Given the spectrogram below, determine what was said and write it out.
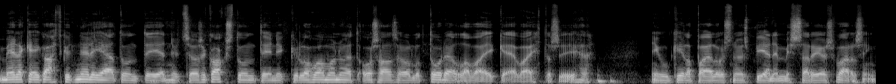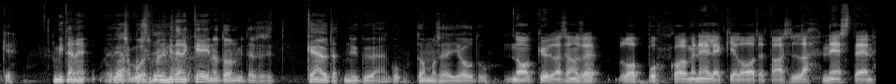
melkein 24 tuntia, että nyt se on se kaksi tuntia, niin kyllä on huomannut, että osalla se on ollut todella vaikea vaihto siihen niin kuin kilpailuissa noissa pienemmissä sarjoissa varsinkin. Mitä ne, No, Elias varmasti Kuosmanen, mitä ne keinot on, mitä sä sit käytät nykyään, kun tommoseen joutuu? No kyllä se on se loppu, kolme neljä kiloa otetaan sillä nesteen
